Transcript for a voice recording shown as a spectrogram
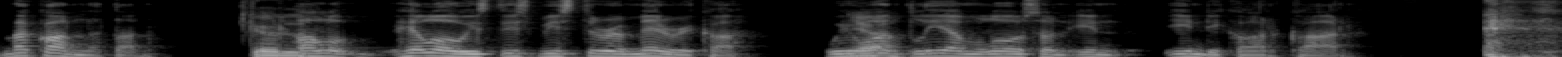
mä kannatan. Kyllä. Hello, hello, is this Mr. America? We Joo. want Liam Lawson in IndyCar car.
